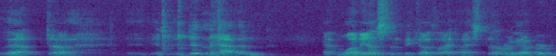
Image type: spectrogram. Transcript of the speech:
that uh, it, it didn't happen at one instant because I, I still remember,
